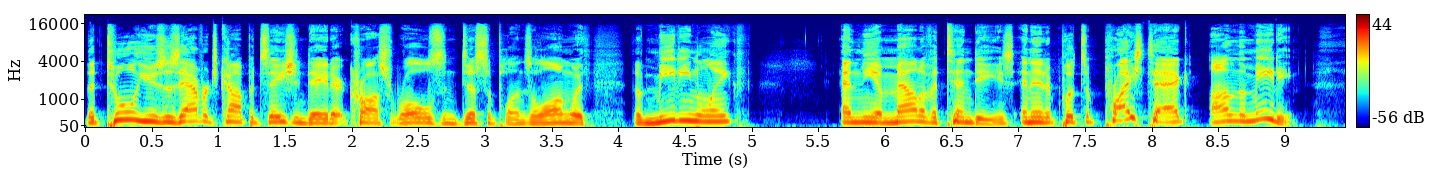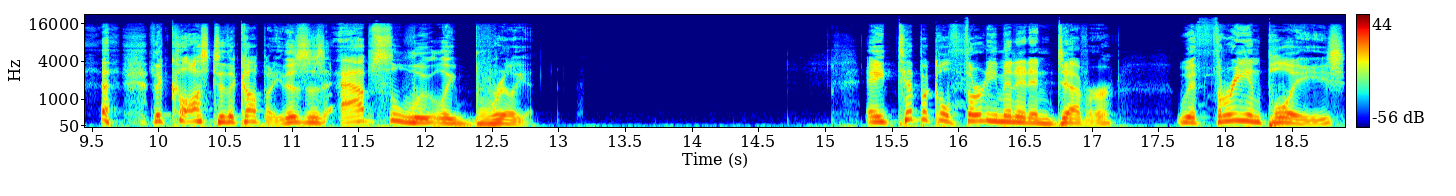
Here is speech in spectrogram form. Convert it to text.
The tool uses average compensation data across roles and disciplines, along with the meeting length and the amount of attendees, and then it puts a price tag on the meeting, the cost to the company. This is absolutely brilliant. A typical 30 minute endeavor with three employees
